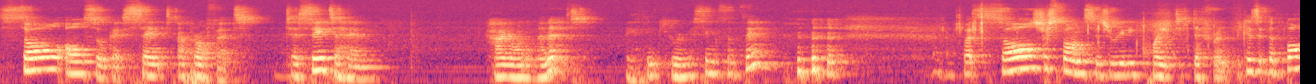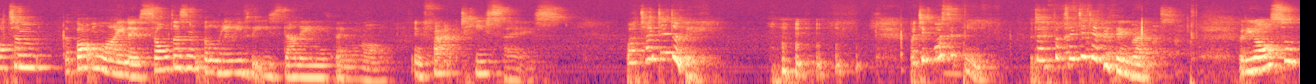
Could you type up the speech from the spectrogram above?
Saul also gets sent a prophet to say to him, Hang on a minute, I think you're missing something. but Saul's response is really quite different because at the bottom, the bottom line is Saul doesn't believe that he's done anything wrong. In fact, he says, But I did obey. but it wasn't me. But I thought I did everything right. But he also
